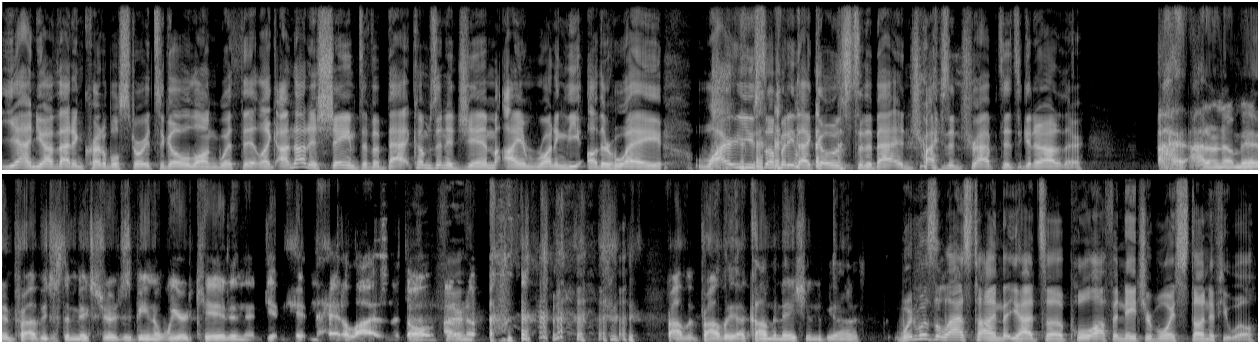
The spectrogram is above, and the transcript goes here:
Yeah, and you have that incredible story to go along with it. Like, I'm not ashamed. If a bat comes in a gym, I am running the other way. Why are you somebody that goes to the bat and tries and traps it to get it out of there? I, I don't know, man. Probably just a mixture of just being a weird kid and then getting hit in the head a lot as an adult. Yeah, I don't know. Probably, probably a combination, to be honest. When was the last time that you had to pull off a Nature Boy stun, if you will?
